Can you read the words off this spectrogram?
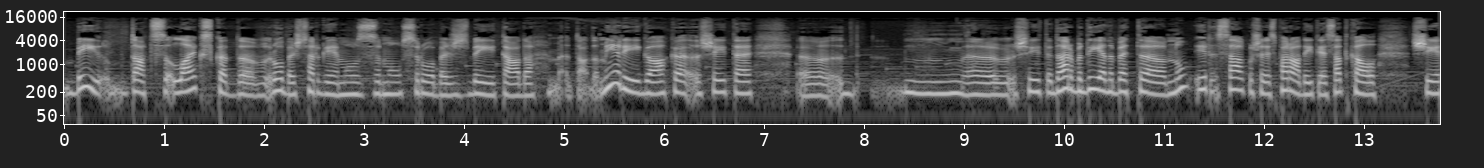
bija tāds laiks, kad uh, robežsargiem uz mūsu robežas bija tāda, tāda mierīgāka šī te. Uh, mm, uh, šī darba diena, bet nu, ir sākušies parādīties atkal šie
